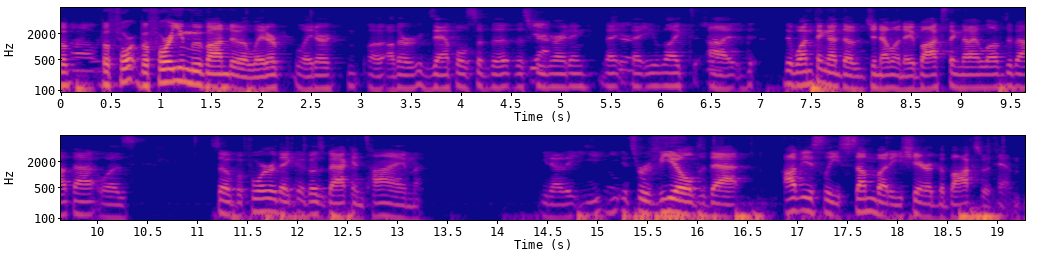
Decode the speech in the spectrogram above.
Be- Um, before before you move on to a later later uh, other examples of the, the Yeah. screenwriting that, Sure. that you liked, Sure. uh, the, the one thing on the Janelle Monae box thing that I loved about that was so before they it goes back in time, you know, you, it's revealed that obviously somebody shared the box with him.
